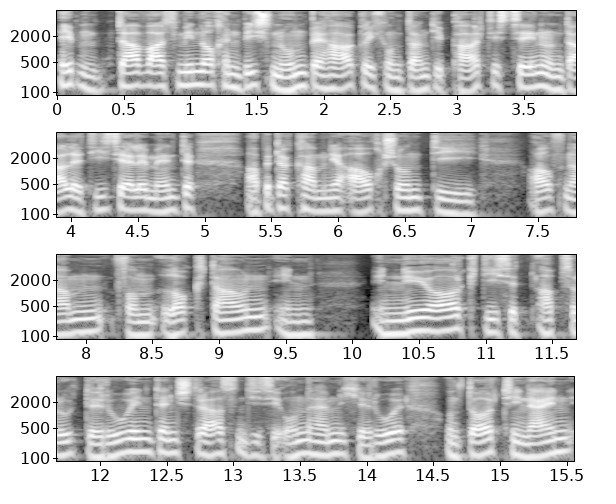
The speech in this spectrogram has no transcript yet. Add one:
Eben, da war es mir noch ein bisschen unbehaglich und dann die Partyszenen und alle diese Elemente. Aber da kamen ja auch schon die Aufnahmen vom Lockdown in, in New York, diese absolute Ruhe in den Straßen, diese unheimliche Ruhe und dort hinein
